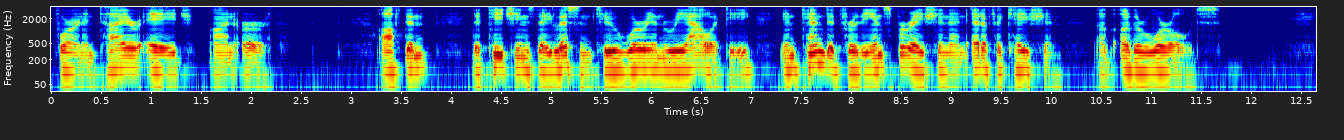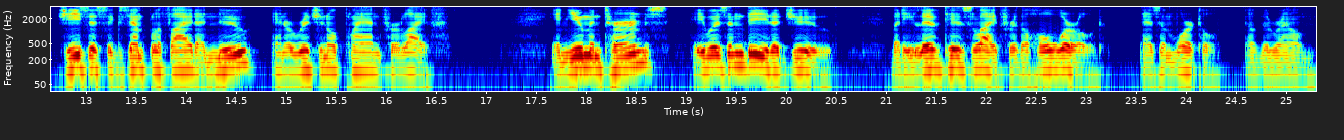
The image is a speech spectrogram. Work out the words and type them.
for an entire age on earth. Often, the teachings they listened to were in reality intended for the inspiration and edification of other worlds. Jesus exemplified a new and original plan for life. In human terms, he was indeed a Jew, but he lived his life for the whole world as a mortal of the realm.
